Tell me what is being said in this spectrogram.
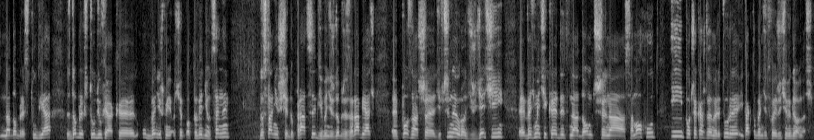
na dobre studia. Z dobrych studiów, jak e, będziesz miał odpowiednie oceny, dostaniesz się do pracy, gdzie będziesz dobrze zarabiać, e, poznasz e, dziewczynę, urodzisz dzieci, e, weźmiecie kredyt na dom czy na samochód i poczekasz do emerytury i tak to będzie twoje życie wyglądać.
